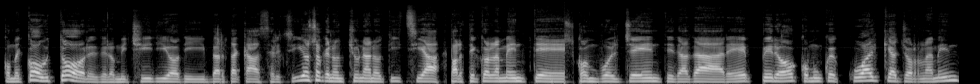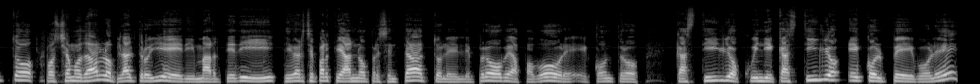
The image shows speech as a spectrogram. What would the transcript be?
come coautore dell'omicidio di Berta Cáceres. Io so che non c'è una notizia particolarmente sconvolgente da dare, però comunque qualche aggiornamento possiamo darlo. L'altro ieri, martedì, diverse parti hanno presentato le, le prove a favore e contro Castiglio, quindi Castiglio è colpevole.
